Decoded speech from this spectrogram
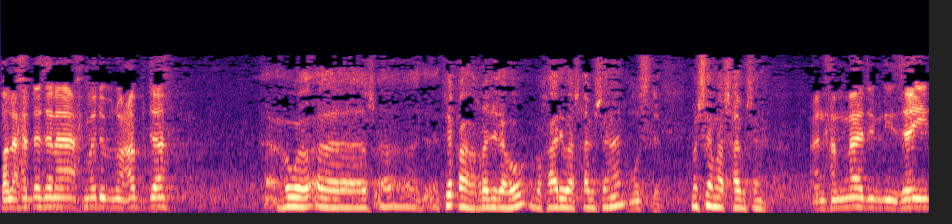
قال حدثنا أحمد بن عبدة هو آه، ثقة أخرج له البخاري وأصحاب السنن. مسلم مسلم وأصحاب السنن. عن حماد بن زيد.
